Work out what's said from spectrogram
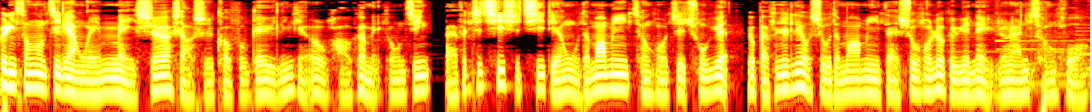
P r e d n i s o l o n 剂量为每十二小时口服给予零点二五毫克每公斤。百分之七十七点五的猫咪存活至出院，有百分之六十五的猫咪在术后六个月内仍然存活。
